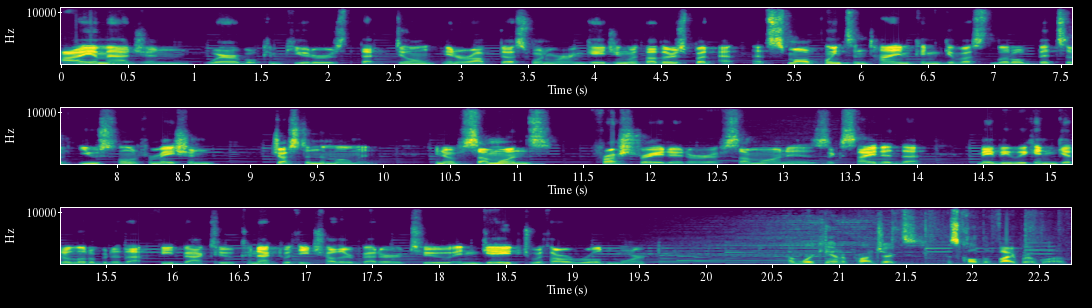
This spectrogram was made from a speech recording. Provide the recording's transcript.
I imagine wearable computers that don't interrupt us when we're engaging with others, but at, at small points in time can give us little bits of useful information just in the moment. You know, if someone's frustrated or if someone is excited, that maybe we can get a little bit of that feedback to connect with each other better, to engage with our world more. I'm working on a project, it's called the Vibro Glove.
